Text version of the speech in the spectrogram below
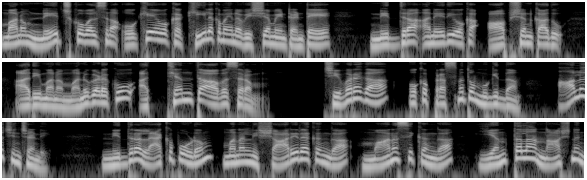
మనం నేర్చుకోవలసిన ఒకే ఒక కీలకమైన విషయమేంటంటే నిద్ర అనేది ఒక ఆప్షన్ కాదు. అది మన మనుగడకు అత్యంత అవసరం. చివరగా ఒక ప్రశ్నతో ముగిద్దాం. ఆలోచించండి. నిద్ర లేకపోవడం మనల్ని శారీరకంగా మానసికంగా ఎంతలా నాశనం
